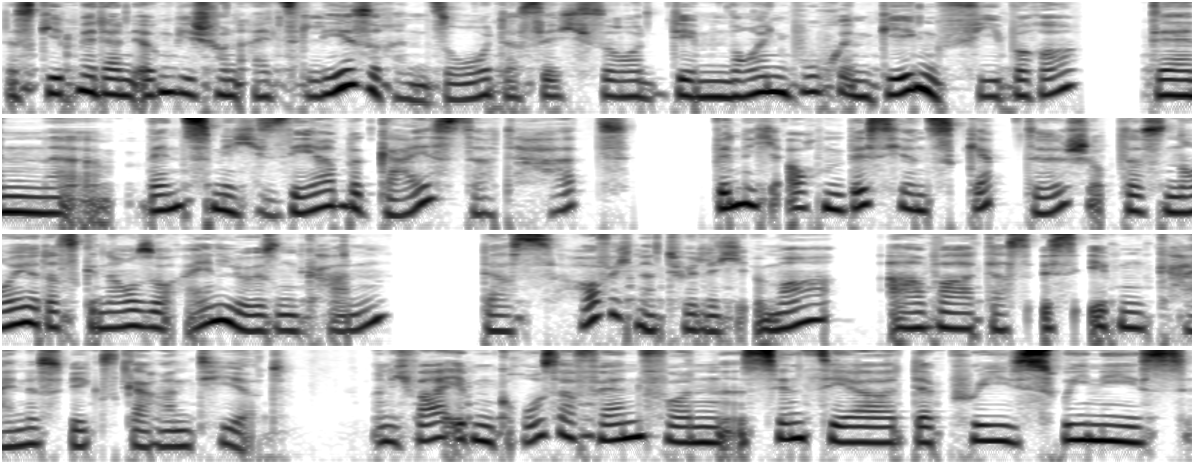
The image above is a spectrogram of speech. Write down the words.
Das geht mir dann irgendwie schon als Leserin so, dass ich so dem neuen Buch entgegenfiebere. Denn äh, wenn es mich sehr begeistert hat, bin ich auch ein bisschen skeptisch, ob das Neue das genauso einlösen kann. Das hoffe ich natürlich immer, aber das ist eben keineswegs garantiert. Und ich war eben großer Fan von Cynthia Dupree Sweeneys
